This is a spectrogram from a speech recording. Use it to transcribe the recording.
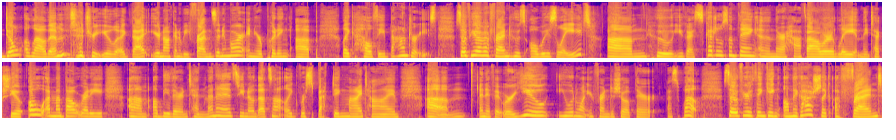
don't allow them to treat you like that, you're not going to be friends anymore and you're putting up like healthy boundaries. So if you have a friend who's always late, um, who you guys schedule something and then they're a half hour late and they text you, oh, I'm about ready. Um, I'll be there in 10 minutes. You know, that's not like respecting my time. Um, and if it were you, you would want your friend to show up there as well. So if you're thinking, oh my gosh, like a friend,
